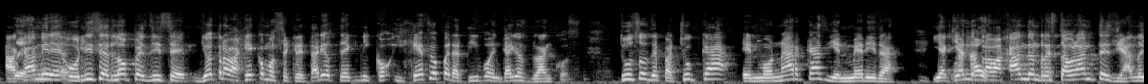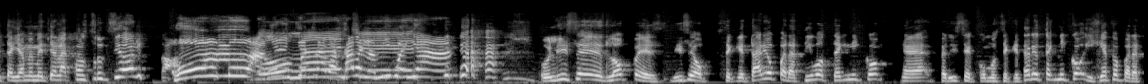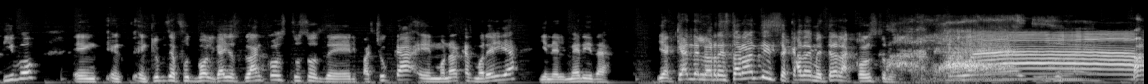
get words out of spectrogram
acá, mire, Ulises López dice: Yo trabajé como secretario técnico y jefe operativo en Gallos Blancos, Tuzos de Pachuca, en Monarcas y en Mérida. Y aquí ando trabajando en restaurantes y ando ahorita ya me metí a la construcción. ¿Cómo? ¿A no trabajaba el amigo allá? Ulises López dice secretario operativo técnico, eh, pero dice como secretario técnico y jefe operativo en, en, clubes de fútbol Gallos Blancos, Tuzos de Pachuca, en Monarcas Morelia y en el Mérida. Y aquí anda en los restaurantes y se acaba de meter a la construcción.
